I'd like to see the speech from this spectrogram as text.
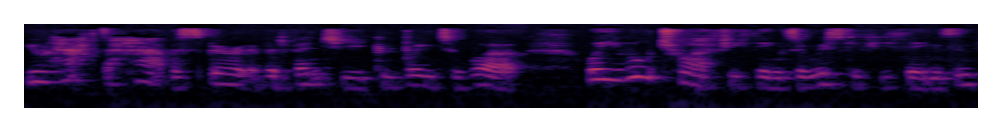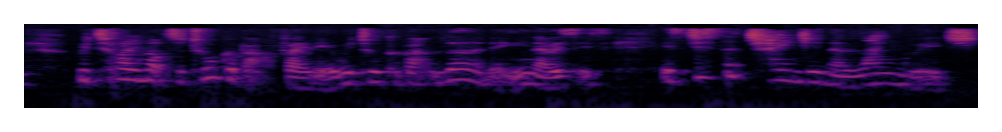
You have to have a spirit of adventure you can bring to work where you will try a few things and risk a few things. And we try not to talk about failure, we talk about learning. You know, it's, it's, it's just the change in the language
